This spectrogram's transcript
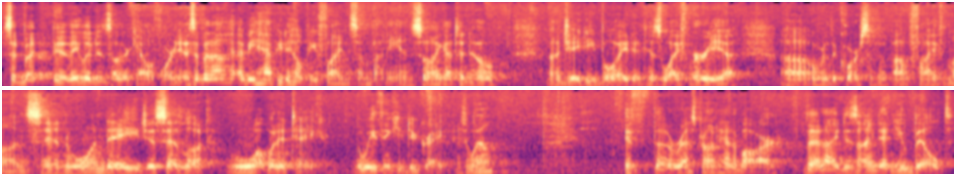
I said, but you know, they lived in Southern California. I said, but i would be happy to help you find somebody. And so I got to know uh, J.D. Boyd and his wife Maria uh, over the course of about five months. And one day he just said, look, what would it take? We think you'd do great. I said, well, if the restaurant had a bar that I designed and you built,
